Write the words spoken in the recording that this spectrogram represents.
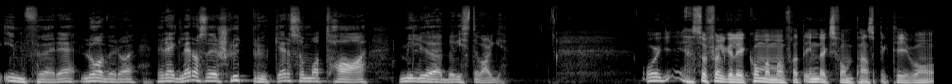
innføre lover og regler. Og så er sluttbruker som må ta miljøbevisste valg. Og selvfølgelig kommer man fra et indeksfondperspektiv og,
